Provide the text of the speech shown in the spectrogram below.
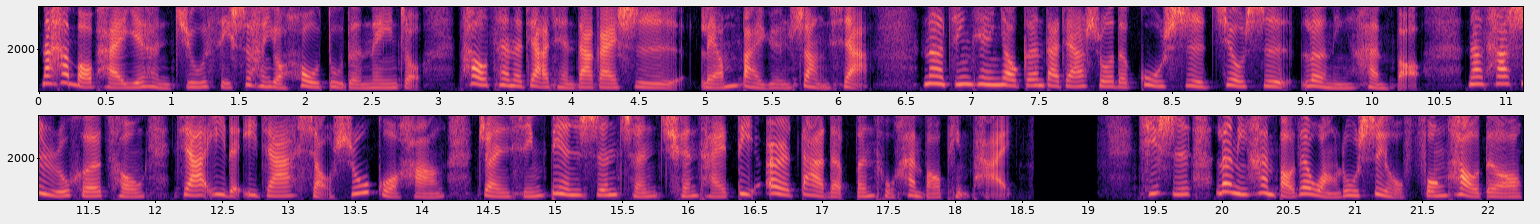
那汉堡排也很 juicy，是很有厚度的那一种。套餐的价钱大概是两百元上下。那今天要跟大家说的故事就是乐宁汉堡。那它是如何从嘉义的一家小蔬果行转型变生成全台第二大的本土汉堡品牌。其实乐宁汉堡在网络是有封号的哦，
